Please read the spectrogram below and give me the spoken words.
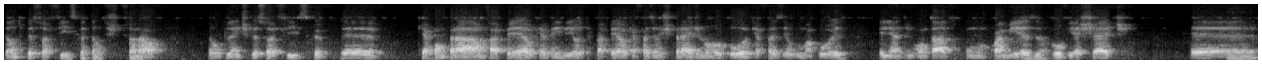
tanto pessoa física, tanto institucional. Então, o cliente pessoa física é, quer comprar um papel, quer vender outro papel, quer fazer um spread no robô, quer fazer alguma coisa, ele entra em contato com, com a mesa ou via chat. É, uhum.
